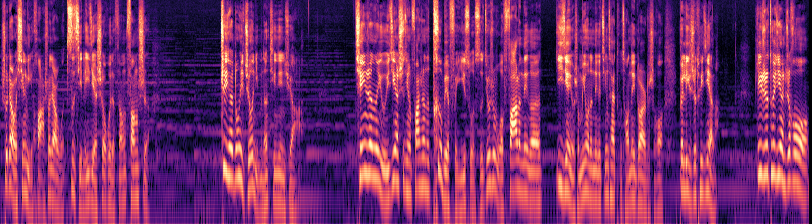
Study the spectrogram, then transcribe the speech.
说点我心里话，说点我自己理解社会的方方式。这些东西只有你们能听进去啊。前一阵子有一件事情发生的特别匪夷所思，就是我发了那个意见有什么用的那个精彩吐槽那段的时候，被荔枝推荐了。荔枝推荐之后，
